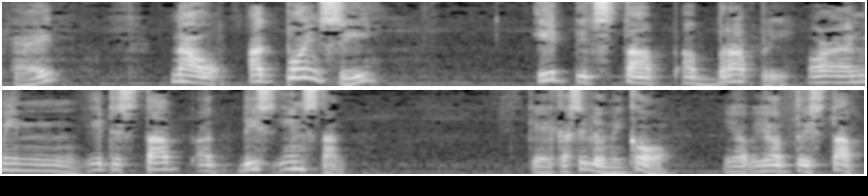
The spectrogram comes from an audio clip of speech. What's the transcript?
Okay? Now, at point C, it it stopped abruptly or I mean it stopped at this instant. Okay, kasi lumiko. You, you have to stop.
